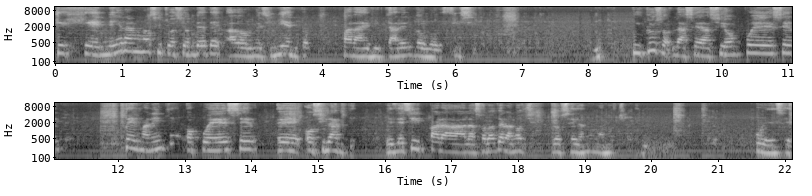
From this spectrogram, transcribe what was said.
que generan una situación de adormecimiento para evitar el dolor físico. Incluso la sedación puede ser permanente o puede ser eh, oscilante, es decir, para las horas de la noche, lo sedan en la noche puede ser.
